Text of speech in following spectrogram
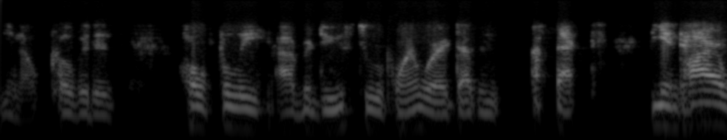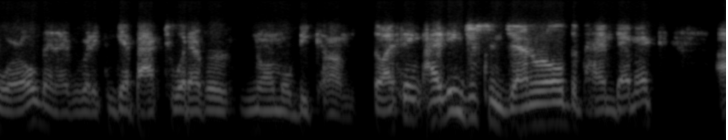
you know COVID is hopefully uh, reduced to a point where it doesn't affect the entire world and everybody can get back to whatever normal becomes. So I think I think just in general, the pandemic, uh,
